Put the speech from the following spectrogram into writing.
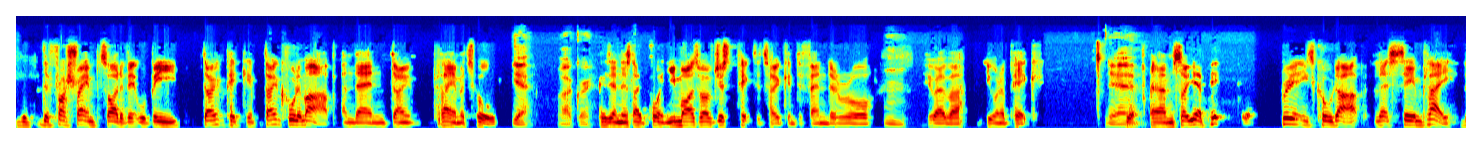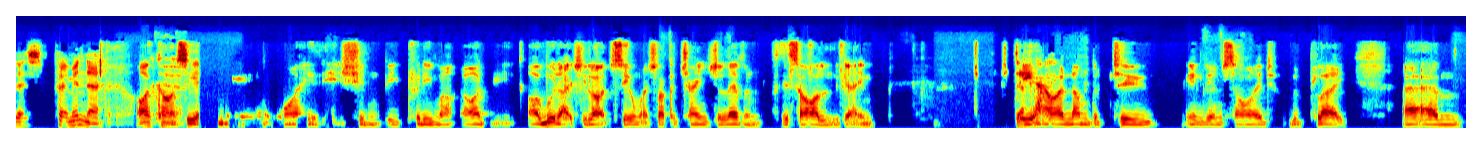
The, the frustrating side of it will be don't pick him, don't call him up, and then don't play him at all Yeah, I agree. because then there's no point. You might as well have just picked a token defender or Mm. whoever you want to pick. Yeah. Yeah. Um, so yeah, pick, brilliant. He's called up. Let's see him play. Let's put him in there. I can't Yeah. see any why it shouldn't be pretty much. I I would actually like to see almost like a changed eleven for this Ireland game. See how a number two England side would play. Um,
